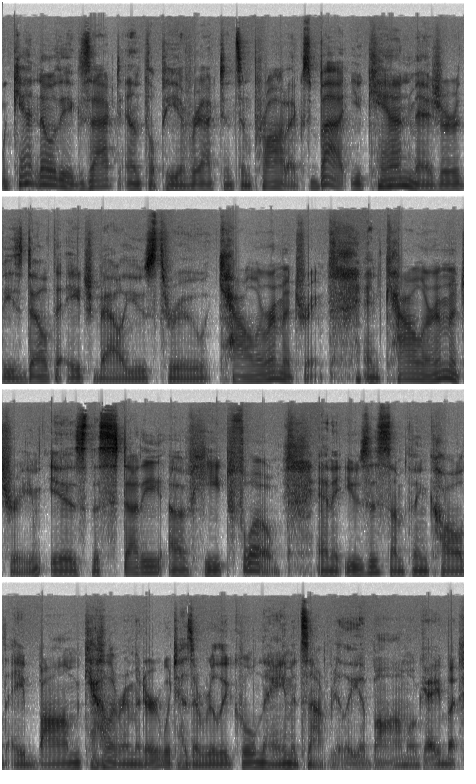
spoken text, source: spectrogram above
We can't know the exact enthalpy of reactants and products, but you can measure these delta H values through calorimetry. And calorimetry is the study of heat flow. And it uses something called a bomb calorimeter, which has a really cool name. It's not really a bomb, okay? But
